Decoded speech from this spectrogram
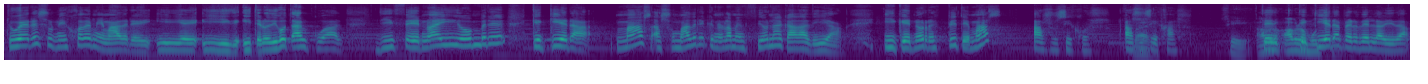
Tú eres un hijo de mi madre y, y te lo digo tal cual. Dice, no hay hombre que quiera más a su madre que no la menciona cada día y que no respete más a sus hijos, a sus hijas. Sí, hablo, te, quiera perder la vida.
